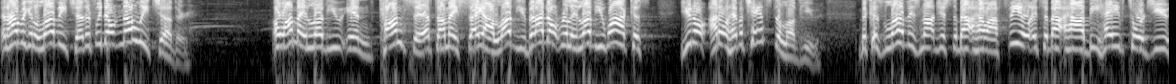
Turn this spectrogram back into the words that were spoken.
And how are we going to love each other if we don't know each other? Oh, I may love you in concept. I may say I love you, but I don't really love you. Why? Because you don't I don't have a chance to love you. Because love is not just about how I feel, it's about how I behave towards you,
